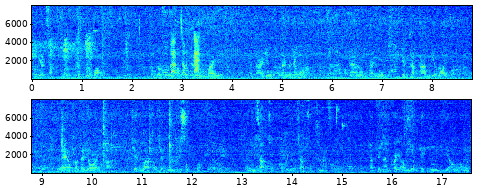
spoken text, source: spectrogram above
เขาเรียกสับเรียกกู้เบานั่นก็คือเขาจะลงใบถ่ายรูปอะไรแล้วทั้งหมด นะลงถ่ายรูปเก็บหลักฐานเรียบร้อยก่อน แล้วก็ทยอย เช่นว่าเขาจะดูที่ศพก่อนถ้ามีซากศพเขาก็จะเอาซากศพขึ้นมาก่อนถัดจากนั้นค่อยเอาเรื่องเทคโนโลยีเอาอาวุธ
